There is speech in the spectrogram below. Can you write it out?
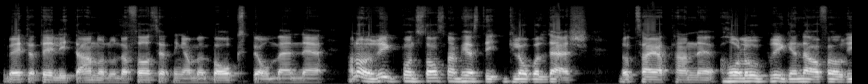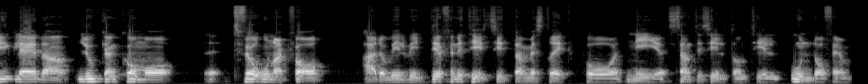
Jag vet att det är lite annorlunda förutsättningar med bakspår men eh, han har en rygg på en startsnabb häst i Global Dash. Låt säga att han eh, håller upp ryggen där och får ryggleda. Luckan kommer 200 kvar. Ja, då vill vi definitivt sitta med streck på 9 Santis Hilton till under 5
